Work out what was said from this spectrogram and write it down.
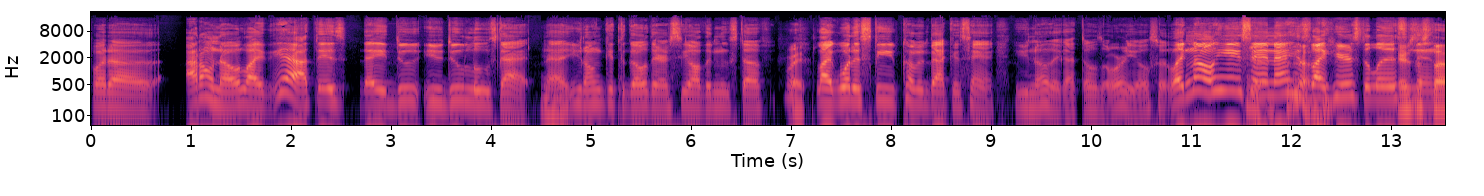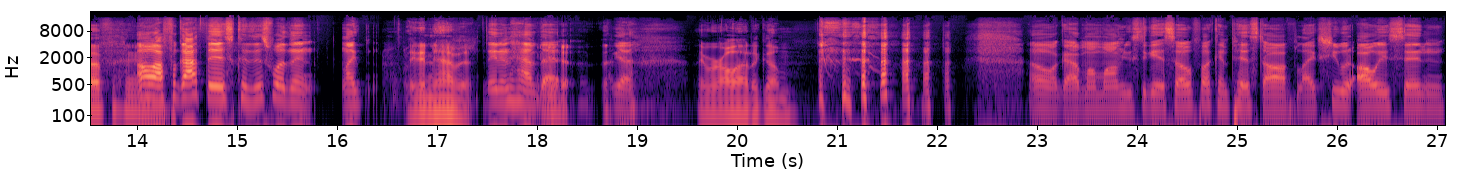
but uh, I don't know. Like, yeah, I they do. You do lose that. Mm-hmm. That you don't get to go there and see all the new stuff. Right. Like, what is Steve coming back and saying? You know, they got those Oreos. So, like, no, he ain't saying Yeah, that. He's no. like, here's the list. Here's the then, stuff. Oh, I forgot this because this wasn't like they didn't have it. they didn't have that. Yeah. yeah. They were all out of gum. Oh my god, my mom used to get so fucking pissed off. Like she would always send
